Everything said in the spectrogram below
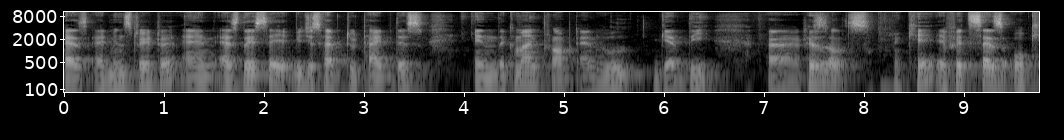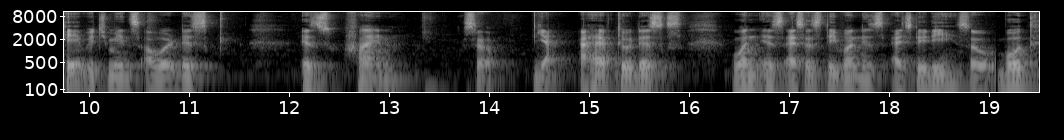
as administrator and as they say we just have to type this in the command prompt and we'll get the uh, results okay? If it says okay which means our disk is fine. So yeah, I have two disks. One is SSD, one is HDD. So both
